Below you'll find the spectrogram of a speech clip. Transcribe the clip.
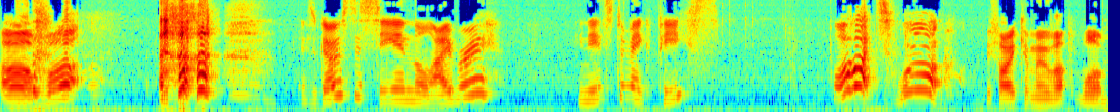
Oh, what? His ghost is seeing the library. He needs to make peace. What? what? Before he can move up one.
